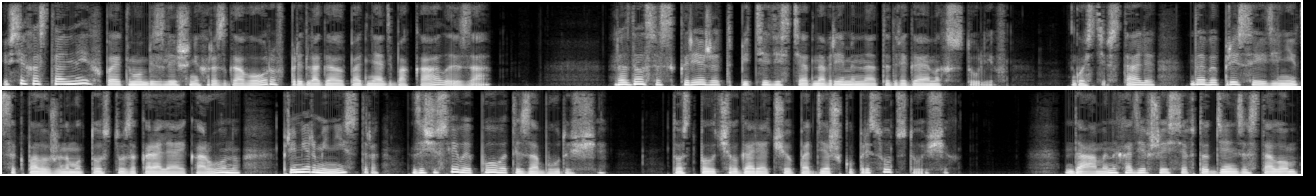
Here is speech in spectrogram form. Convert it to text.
«И всех остальных, поэтому без лишних разговоров предлагаю поднять бокалы за...» Раздался скрежет пятидесяти одновременно отодвигаемых стульев. Гости встали, дабы присоединиться к положенному тосту за короля и корону, премьер-министра, за счастливый повод и за будущее. Тост получил горячую поддержку присутствующих. Дамы, находившиеся в тот день за столом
